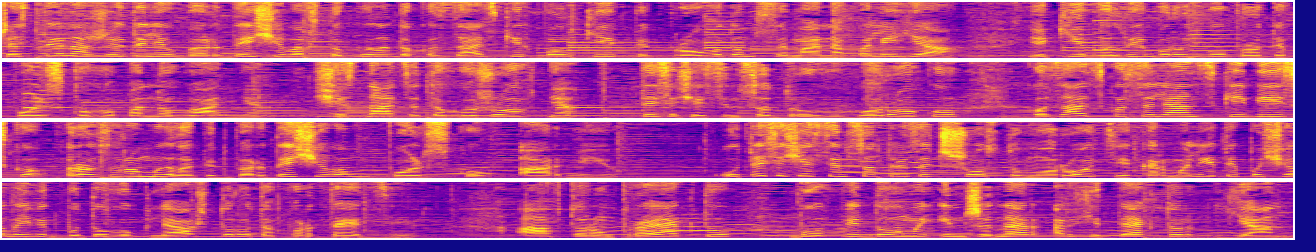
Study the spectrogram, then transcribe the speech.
частина жителів Бердичева вступила до козацьких полків під проводом Семена Палія, які вели боротьбу проти польського панування. 16 жовтня 1702 року козацько-селянське військо розгромило під Бердичевом польську армію. У 1736 році кармеліти почали відбудову кляштору та фортеці. Автором проекту був відомий інженер-архітектор Ян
